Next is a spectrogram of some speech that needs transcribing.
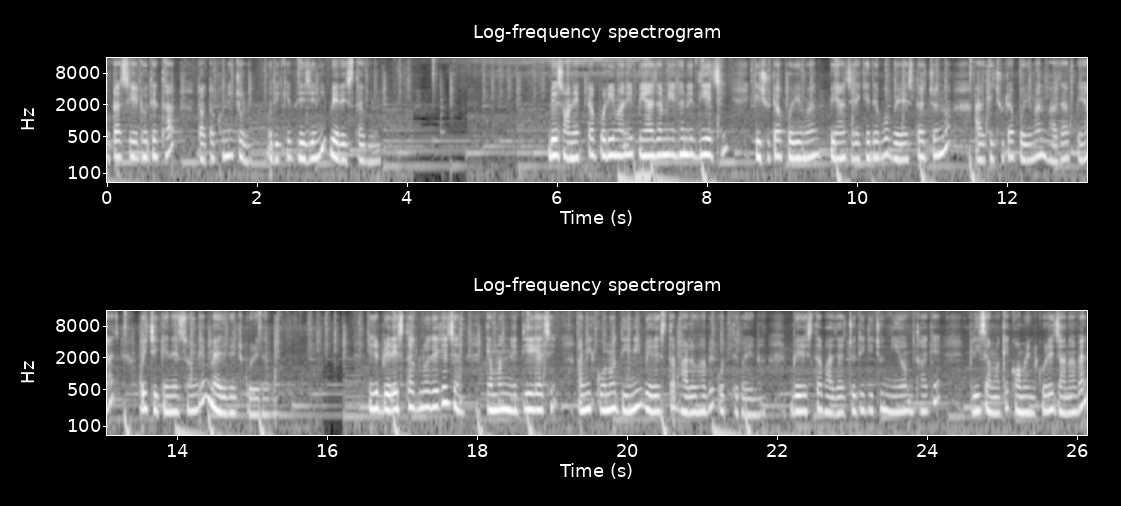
ওটা সেট হতে থাক, ততক্ষণে চলুন, ওদিকে ভেজে নিই বেরেস্তাগুলো। বেশ অনেকটা পরিমাণে পেঁয়াজ আমি এখানে দিয়েছি। কিছুটা পরিমাণ পেঁয়াজ রেখে দেবো বেরেস্তার জন্য আর কিছুটা পরিমাণ ভাজা পেঁয়াজ ওই চিকেনের সঙ্গে ম্যারিনেট করে দেবো। এই যে বেরেস্তাগুলো দেখেছেন কেমন নেতিয়ে গেছে। আমি কোনো দিনই বেরেস্তা ভালোভাবে করতে পারি না। বেরেস্তা ভাজার যদি কিছু নিয়ম থাকে, প্লিজ আমাকে কমেন্ট করে জানাবেন।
